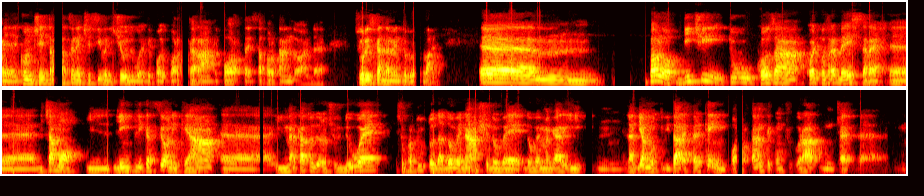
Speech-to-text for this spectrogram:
eh, concentrazione eccessiva di CO2 che poi porterà e porta e sta portando al surriscaldamento globale. Ehm, Paolo, dici tu cosa, quali potrebbe essere, eh, diciamo, il, le implicazioni che ha eh, il mercato dello CO2 soprattutto da dove nasce, dove, dove magari mh, l'andiamo a utilizzare, perché è importante configurarle, cioè, eh,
